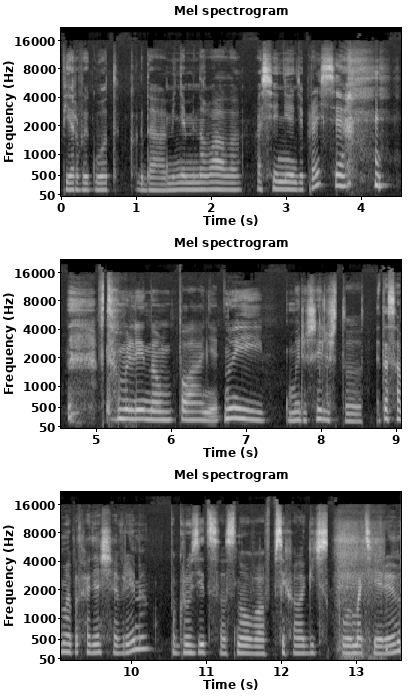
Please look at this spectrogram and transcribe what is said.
первый год, когда меня миновала осенняя депрессия в том или ином плане. Ну и мы решили, что это самое подходящее время погрузиться снова в психологическую материю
